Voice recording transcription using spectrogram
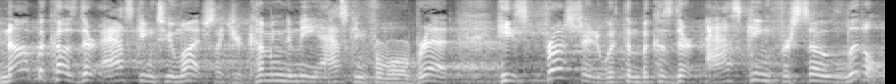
not because they're asking too much, like you're coming to me asking for more bread. He's frustrated with them because they're asking for so little.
